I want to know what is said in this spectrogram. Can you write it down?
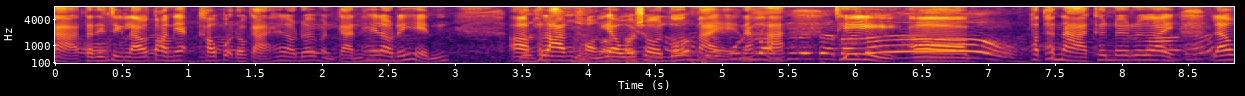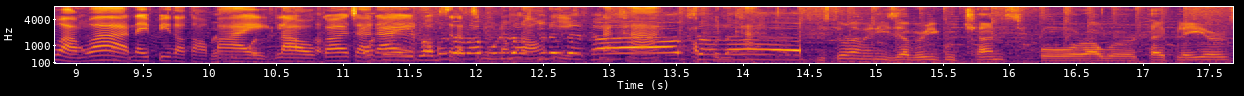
กาสแต่จริงๆ แล้วตอนนี้เขาเปิดโอกาสให้เราด้วยเหมือนกัน ให้เราได้เห็นพลังของเยาวชนรุ่นใหม่นะคะ ที่พัฒนาขึ้นเรื่อยๆ แล้วหวังว่าในปีต่อๆไป เราก็จะได้ร่วมสนับสนุนน้องๆอีกนะคะขอบคุณค่ะ This tournament is a very good chance for our Thai players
